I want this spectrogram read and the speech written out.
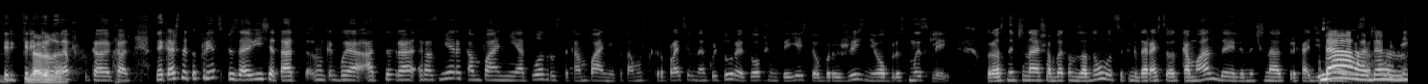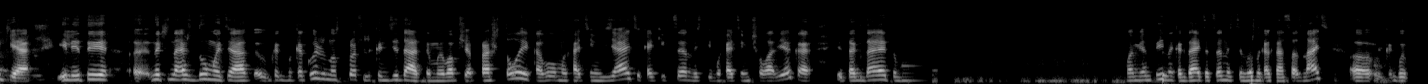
перебила, да, да, да. Мне кажется, это, в принципе, зависит от, ну, как бы, от размера компании, от возраста компании, потому что корпоративная культура – это, в общем-то, и есть образ жизни, образ мыслей. Просто начинаешь об этом задумываться, когда растет команда или начинают приходить да, новые сотрудники, да. или ты э, начинаешь думать, а как бы, какой же у нас профиль кандидата, мы вообще про что и кого мы хотим взять, и каких ценностей мы хотим человека, и тогда это момент именно, когда эти ценности нужно как-то осознать, э, как бы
